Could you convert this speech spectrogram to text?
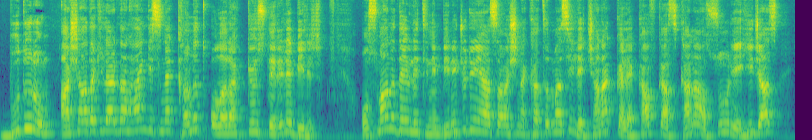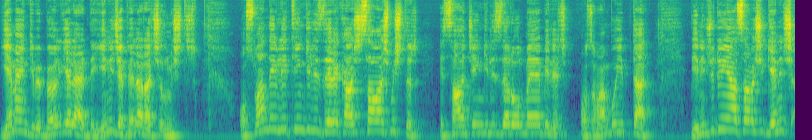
Bu durum aşağıdakilerden hangisine kanıt olarak gösterilebilir? Osmanlı Devleti'nin 1. Dünya Savaşı'na katılması ile Çanakkale, Kafkas, Kanal, Suriye, Hicaz, Yemen gibi bölgelerde yeni cepheler açılmıştır. Osmanlı Devleti İngilizlere karşı savaşmıştır. E sadece İngilizler olmayabilir. O zaman bu iptal. 1. Dünya Savaşı geniş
